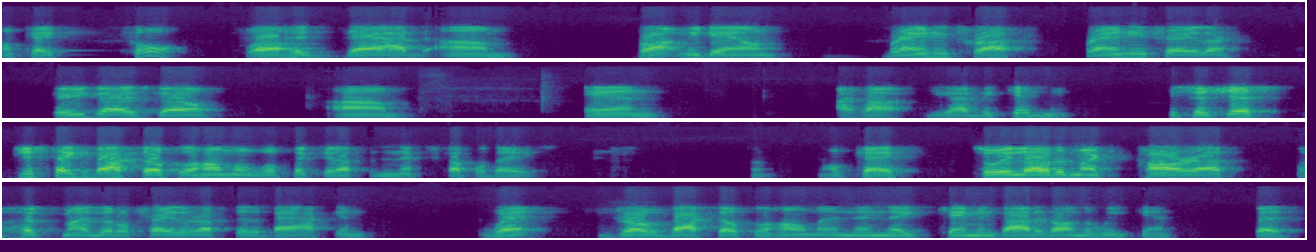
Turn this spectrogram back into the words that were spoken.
Okay, cool. Well, his dad um, brought me down, brand new truck, brand new trailer. Here you guys go. Um, and I thought, you gotta be kidding me. He says, just just take it back to Oklahoma. We'll pick it up in the next couple days. Okay. So we loaded my car up, hooked my little trailer up to the back, and went drove back to Oklahoma. And then they came and got it on the weekend. But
